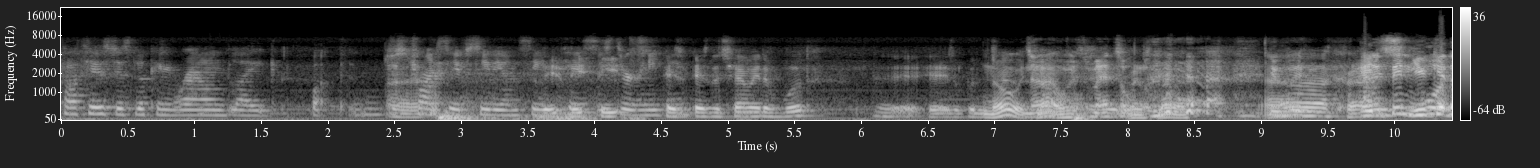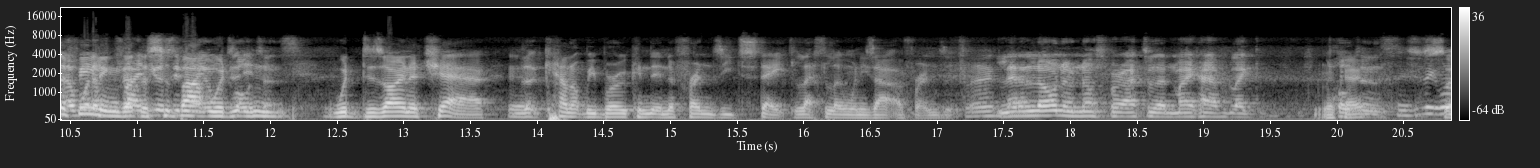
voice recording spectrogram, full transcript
Cartier's just looking around, like, what, just Uh, trying to see if see the unseen The- the- pierces the- through is, anything. is the chair made of wood? It, it is No, it's no, metal. it's metal. It's metal. Uh, it- crap. had it It's, you wood, get the I would have feeling that the Sabbat would in, would design a chair Yeah. that cannot be broken in a frenzied state, let alone when he's out of frenzy. Right. Let alone a Nosferatu that might have like Okay. potence. So- wants to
